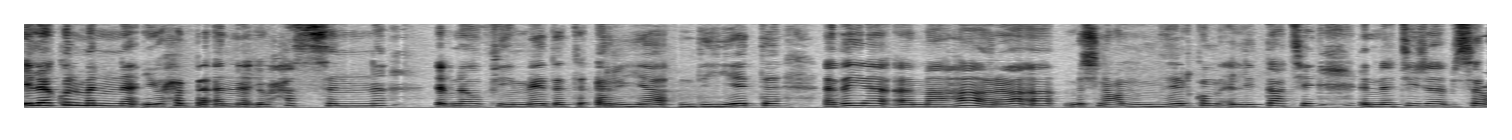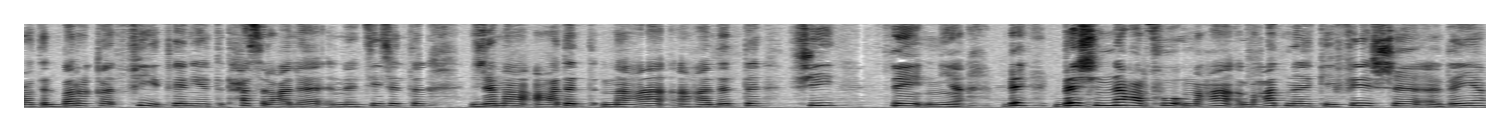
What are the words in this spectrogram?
إلى كل من يحب أن يحسن ابنه في مادة الرياضيات هذه مهارة. باش نعلمها لكم اللي تعطي النتيجة بسرعة البرق في ثانية تتحصل على نتيجة جمع عدد مع عدد في ثانية. باش نعرفوا مع بعضنا كيفاش هذيا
